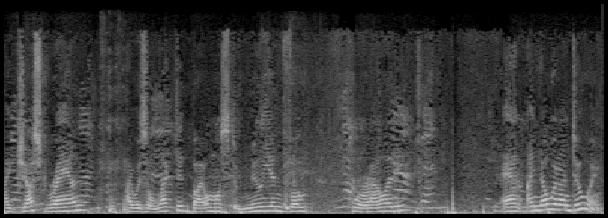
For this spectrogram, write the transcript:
I just ran. I was elected by almost a million vote plurality. And I know what I'm doing.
